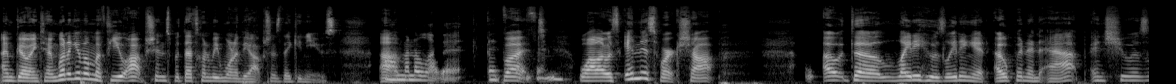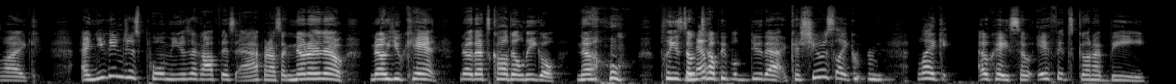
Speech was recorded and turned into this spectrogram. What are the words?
I'm going to. I'm going to give them a few options, but that's going to be one of the options they can use. Oh, I'm um, gonna love it. It's But awesome. while I was in this workshop, oh, the lady who was leading it opened an app and she was like, and you can just pull music off this app. And I was like, no, no, no, no, you can't. No, that's called illegal. No, please don't Nope. tell people to do that. Cause she was like, like, okay, so if it's going to be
